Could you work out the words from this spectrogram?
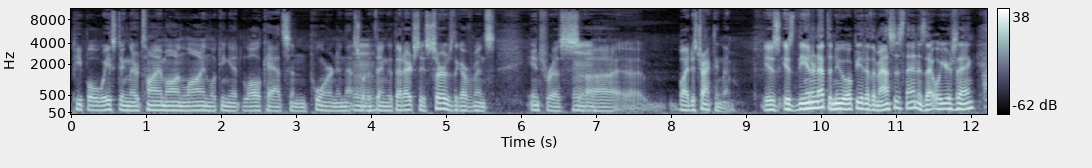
people wasting their time online looking at lolcats and porn and that sort mm. of thing, that that actually serves the government's interests mm. uh, by distracting them. Is is the internet the new opiate of the masses? Then is that what you're saying? Uh,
